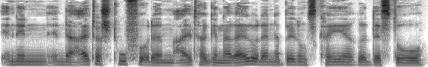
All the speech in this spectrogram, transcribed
in, den, in der Altersstufe oder im Alter generell oder in der Bildungskarriere, desto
